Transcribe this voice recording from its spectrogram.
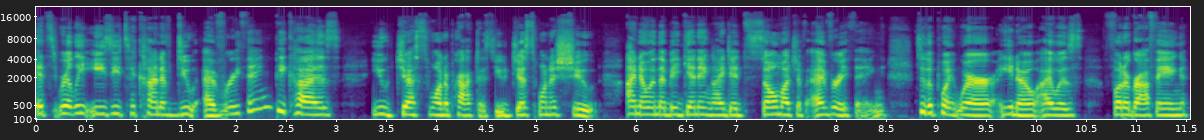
it's really easy to kind of do everything because you just want to practice. You just want to shoot. I know in the beginning I did so much of everything to the point where, you know, I was photographing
